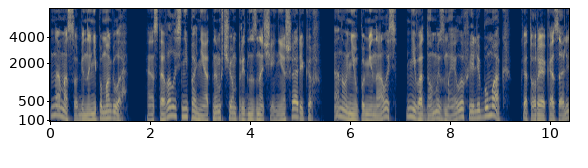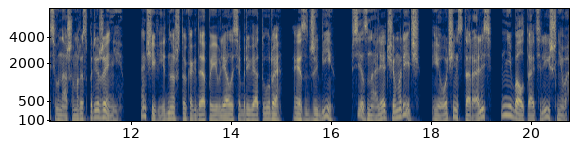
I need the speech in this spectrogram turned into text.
нам особенно не помогла. Оставалось непонятным, в чем предназначение шариков. Оно не упоминалось ни в одном из мейлов или бумаг, которые оказались в нашем распоряжении. Очевидно, что когда появлялась аббревиатура SGB, все знали, о чем речь, и очень старались не болтать лишнего.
